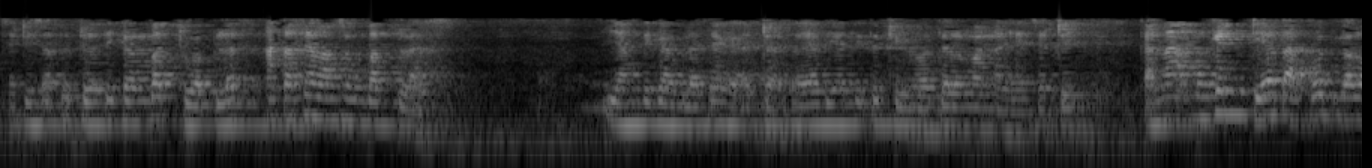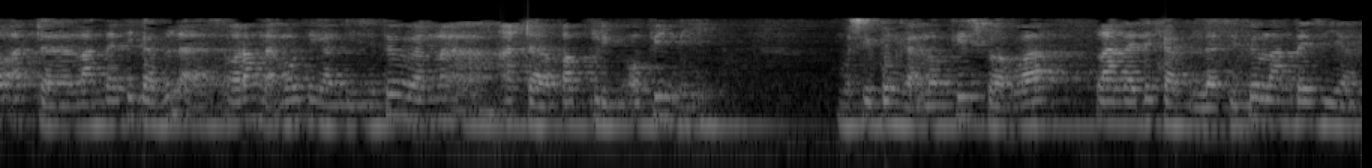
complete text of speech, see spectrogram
Jadi 1, 2, 3, 4, 12 Atasnya langsung 14 Yang 13 nya nggak ada Saya lihat itu di hotel mana ya Jadi karena mungkin dia takut kalau ada lantai 13 Orang nggak mau tinggal di situ Karena ada public opini Meskipun nggak logis bahwa Lantai 13 itu lantai siang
